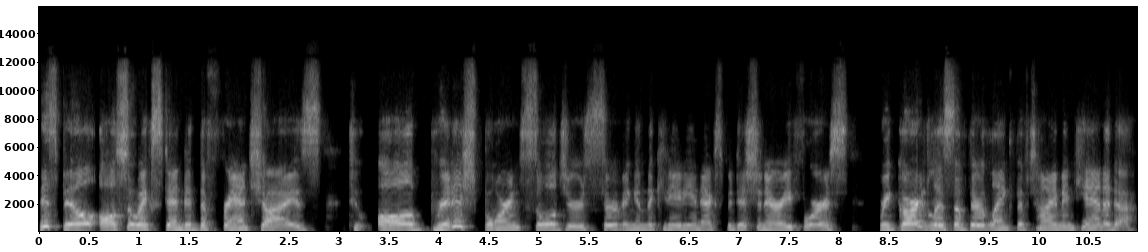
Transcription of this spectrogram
This bill also extended the franchise to all British born soldiers serving in the Canadian Expeditionary Force regardless of their length of time in Canada,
